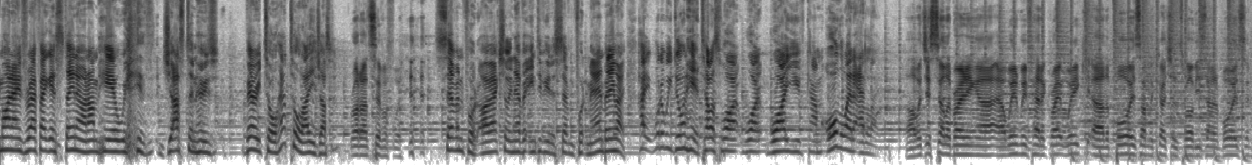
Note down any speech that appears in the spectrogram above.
my name's Raf Agostino, and I'm here with Justin, who's very tall. How tall are you, Justin? Right on seven foot. Seven foot. I've actually never interviewed a seven foot man, but anyway, hey, what are we doing here? Tell us why why, why you've come all the way to Adelaide. uh, we're just celebrating uh, our win. We've had a great week. Uh, the boys, I'm the coach of the 12 years under boys, and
